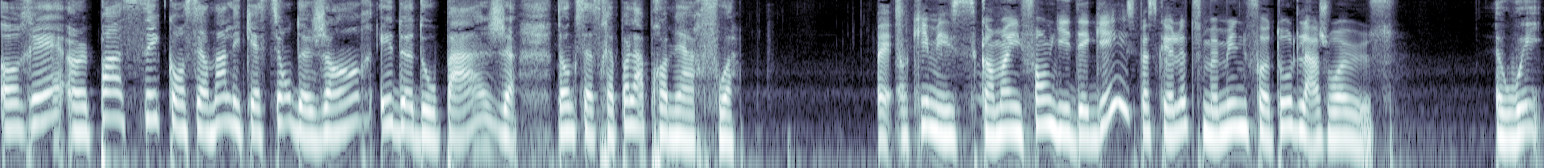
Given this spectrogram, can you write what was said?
aurait un passé concernant les questions de genre et de dopage. Donc, ce serait pas la première fois. Ben, OK, mais comment ils font? Ils déguisent? Parce que là, tu me mets une photo de la joueuse. Oui,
